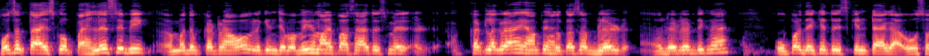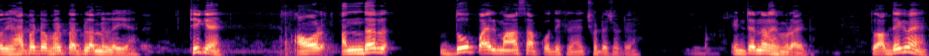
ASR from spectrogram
हो सकता है इसको पहले से भी मतलब कट रहा हो, लेकिन जब अभी हमारे पास आया तो इसमें कट लग रहा है। यहाँ पे हल्का सा ब्लड रेड रेड दिख रहा है। ऊपर देखिए तो स्किन टैग वो सॉरी हाइपरटोफर पेपला मिल रही है। ठीक है? और अंदर दो पाइल मास आपको दिख रहे हैं छोटे छोटे इंटरनल हेमोराइड तो आप देख रहे हैं?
